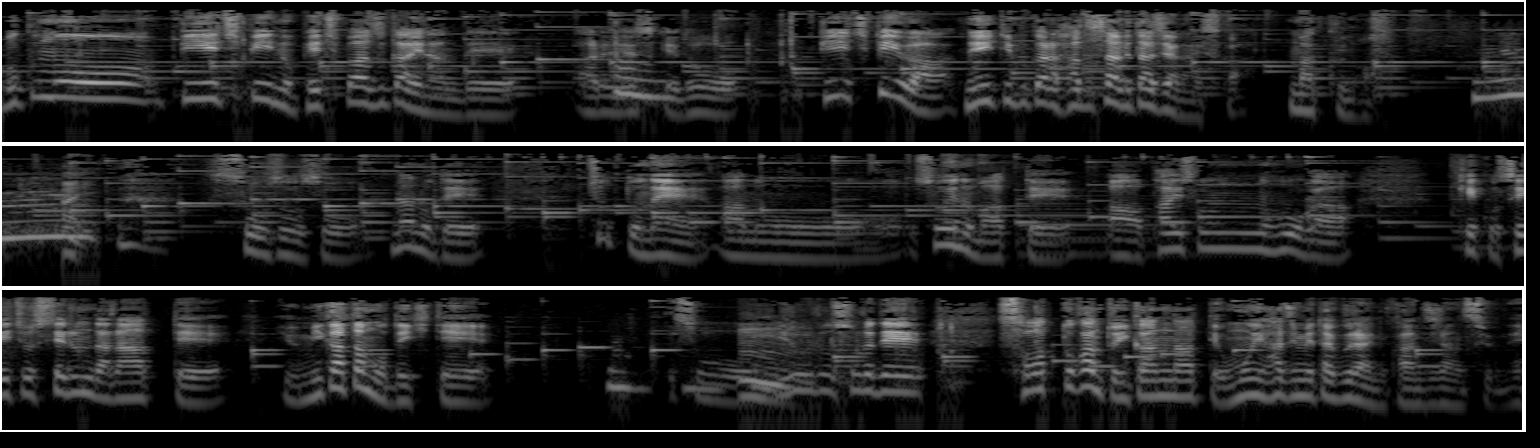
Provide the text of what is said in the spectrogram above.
僕も PHP のペチパー使いなんで、あれですけど、PHP はネイティブから外されたじゃないですか。Mac の。そうそうそう。なので、ちょっとね、あのーそういうのもあって、あ Python の方が結構成長してるんだなっていう見方もできて、うんそう、うんいろいろそれで触っとかんといかんなって思い始めたぐらいの感じなんですよね。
